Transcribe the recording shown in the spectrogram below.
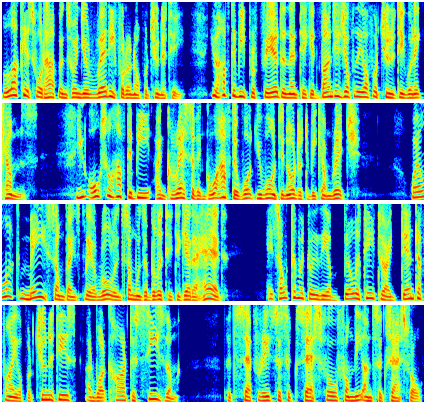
Luck is what happens when you're ready for an opportunity. You have to be prepared and then take advantage of the opportunity when it comes. You also have to be aggressive and go after what you want in order to become rich. While luck may sometimes play a role in someone's ability to get ahead, it's ultimately the ability to identify opportunities and work hard to seize them that separates the successful from the unsuccessful.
